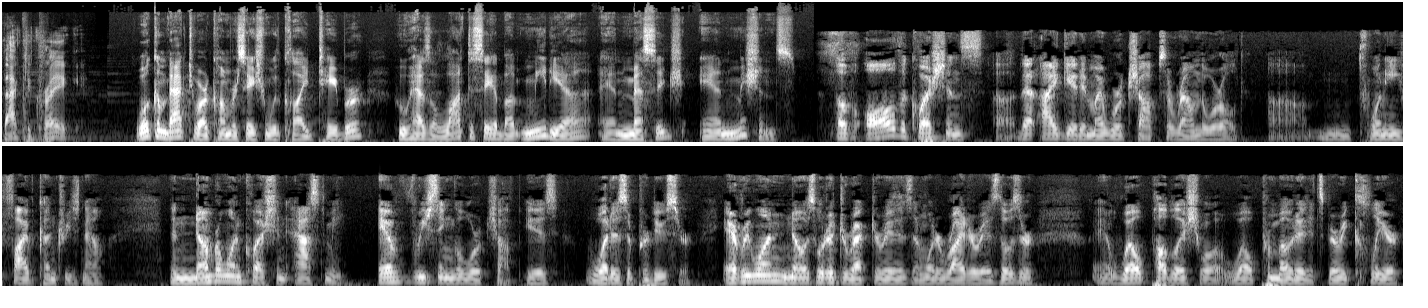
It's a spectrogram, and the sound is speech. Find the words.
back to Craig. Welcome back to our conversation with Clyde Taber, who has a lot to say about media and message and missions. Of all the questions uh, that I get in my workshops around the world, um, 25 countries now, the number one question asked me every single workshop is what is a producer? Everyone knows what a director is and what a writer is. Those are you know, well published, well, well promoted. It's very clear.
